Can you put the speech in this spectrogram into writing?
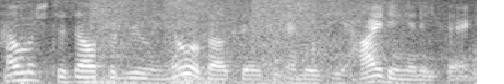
how much does Alfred really know about this, and is he hiding anything?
